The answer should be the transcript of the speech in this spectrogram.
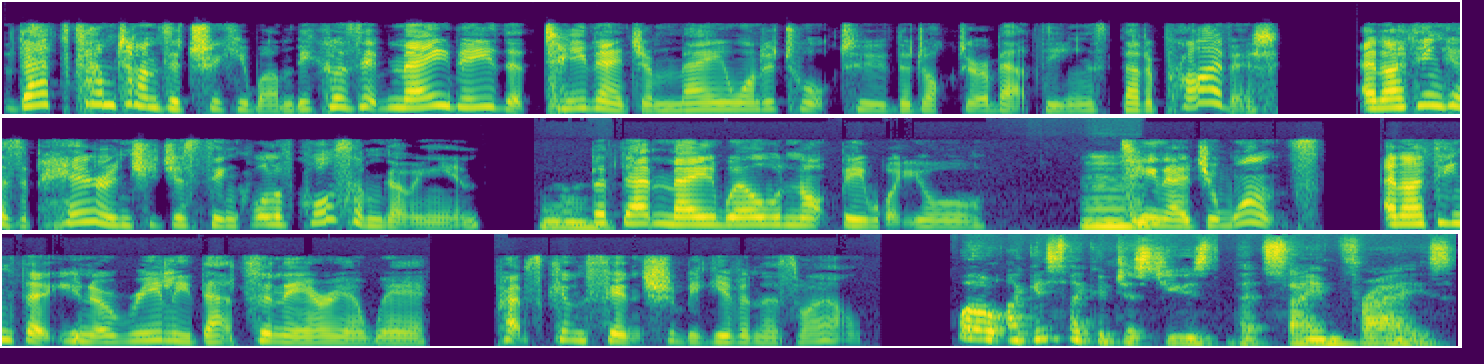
that's sometimes a tricky one because it may be that teenager may want to talk to the doctor about things that are private. And I think as a parent, you just think, well, of course I'm going in. Mm. But that may well not be what your Mm. teenager wants. And I think that, you know, really that's an area where perhaps consent should be given as well. Well, I guess I could just use that same phrase,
